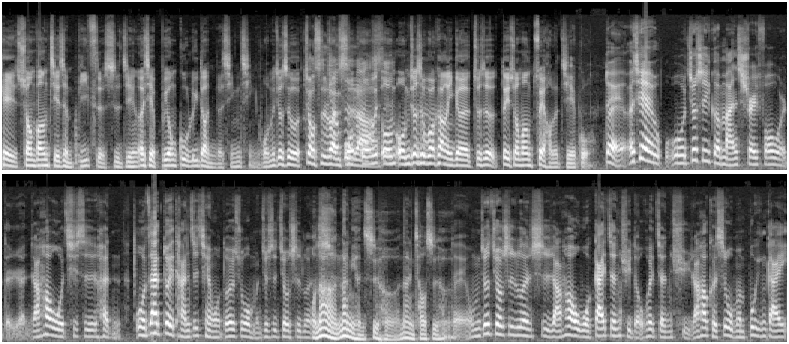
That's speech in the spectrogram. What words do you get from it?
可以双方节省彼此的时间，而且不用顾虑到你的心情。我们就是就事论事啦。我们我们我们就是 work on 一个就是对双方最好的结果。对，而且我就是一个蛮 straightforward 的人。然后我其实很我在对谈之前，我都会说我们就是就事论事。哦那那你很适合，那你超适合。对，我们就就事论事。然后我该争取的我会争取。然后可是我们不应该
